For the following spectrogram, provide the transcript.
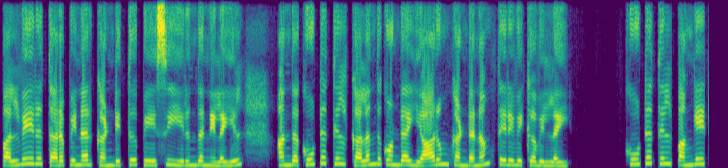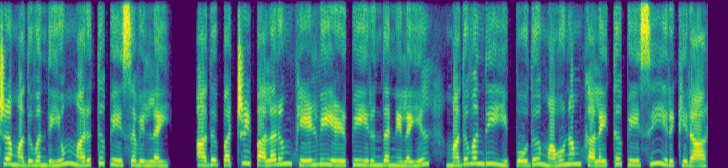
பல்வேறு தரப்பினர் கண்டித்து பேசி இருந்த நிலையில் அந்த கூட்டத்தில் கலந்து கொண்ட யாரும் கண்டனம் தெரிவிக்கவில்லை. கூட்டத்தில் பங்கேற்ற மதுவந்தியும் மறுத்து பேசவில்லை. அது பற்றி பலரும் கேள்வி எழுப்பி இருந்த நிலையில் மதுவந்தி இப்போது மௌனம் கலைத்து பேசி இருக்கிறார்.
